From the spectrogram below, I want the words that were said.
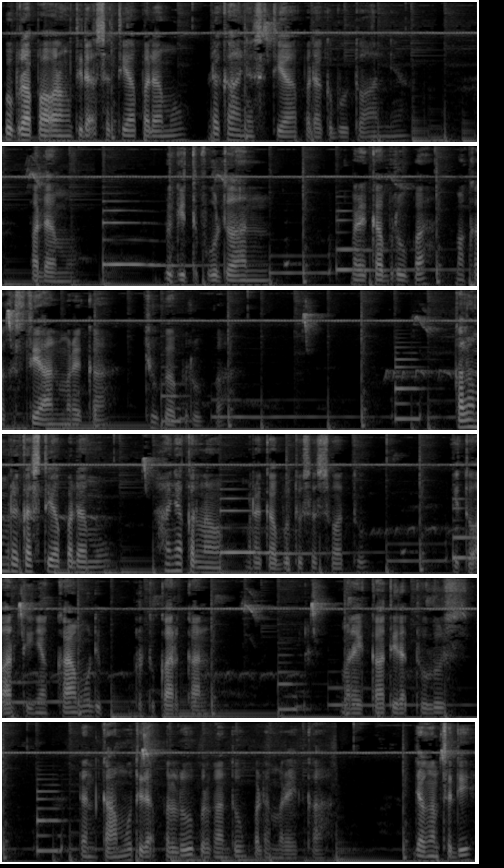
Beberapa orang tidak setia padamu, mereka hanya setia pada kebutuhannya padamu. Begitu kebutuhan mereka berubah, maka kesetiaan mereka juga berubah. Kalau mereka setia padamu hanya karena mereka butuh sesuatu, itu artinya kamu dipertukarkan. Mereka tidak tulus, dan kamu tidak perlu bergantung pada mereka. Jangan sedih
